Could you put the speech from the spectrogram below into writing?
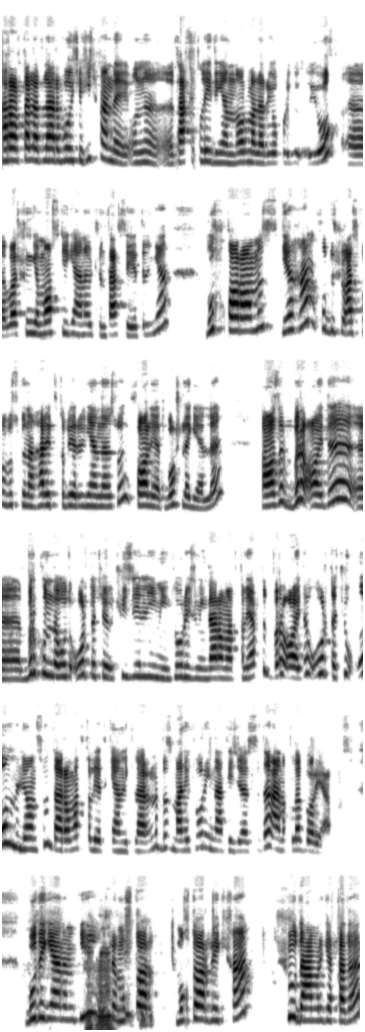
Qaror talablari bo'yicha hech qanday uni e, taqiqlaydigan normalar yo'qligi yo'q e, va shunga mos kelgani uchun tavsiya etilgan. Bu fuqaromizga ham xuddi shu asbob uskuna xarid qilib berilgandan so'ng faoliyat boshlaganlar. Hozir bir oyda e, bir kunda o'rtacha uch yuz ellik ming to'rt yuz ming daromad qilyapti. Bir oyda o'rtacha o'n million so'm daromad qilayotganliklarini biz monitoring natijasida aniqlab boryapmiz. Bu deganimki o'sha muxtor muxtorbek ham shu davrga qadar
